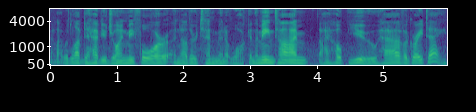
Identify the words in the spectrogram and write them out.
and I would love to have you join me for another 10 minute walk. In the meantime, I hope you have a great day.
